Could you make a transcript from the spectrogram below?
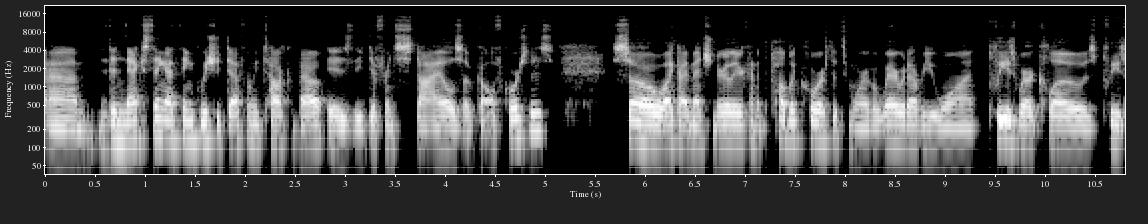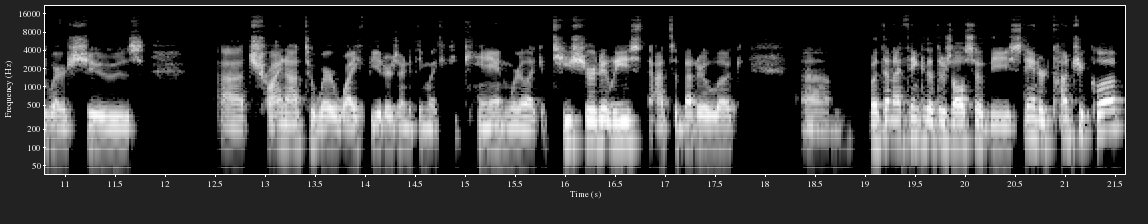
Um, the next thing I think we should definitely talk about is the different styles of golf courses. So, like I mentioned earlier, kind of the public course, it's more of a wear whatever you want. Please wear clothes. Please wear shoes. Uh, try not to wear wife beaters or anything. Like if you can, wear like a t-shirt at least. That's a better look. Um, but then I think that there's also the standard country club,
